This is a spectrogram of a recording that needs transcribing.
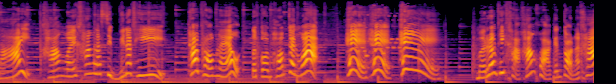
ซ้าย ค้างไว้ข้างละ 10 วินาที ถ้าพร้อมแล้ว ตะโกนพร้อมกันว่า เฮ่เฮ่เฮ่มาเริ่มที่ขาข้างขวากันก่อนนะคะ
